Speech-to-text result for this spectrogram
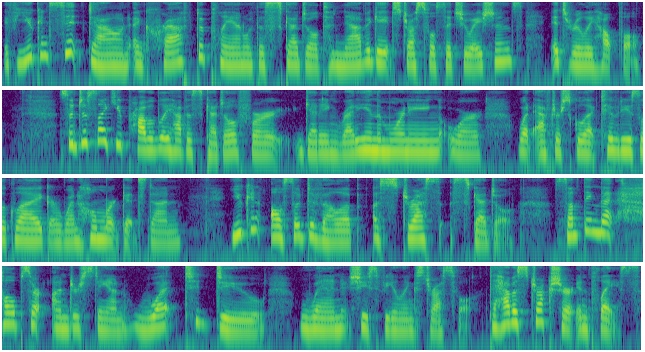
If you can sit down and craft a plan with a schedule to navigate stressful situations, it's really helpful. So, just like you probably have a schedule for getting ready in the morning or what after school activities look like or when homework gets done, you can also develop a stress schedule, something that helps her understand what to do when she's feeling stressful, to have a structure in place.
